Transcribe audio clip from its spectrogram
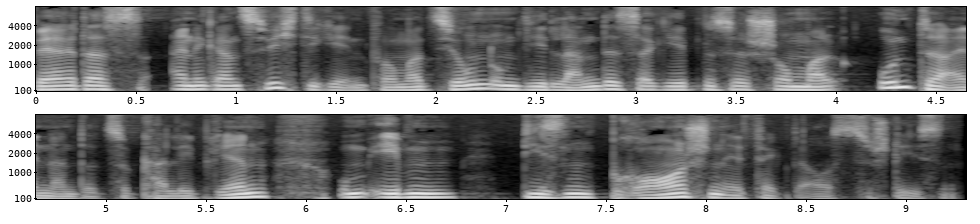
wäre das eine ganz wichtige Information, um die Landesergebnisse schon mal untereinander zu kalibrieren, um eben diesen Brancheneffekt auszuschließen.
